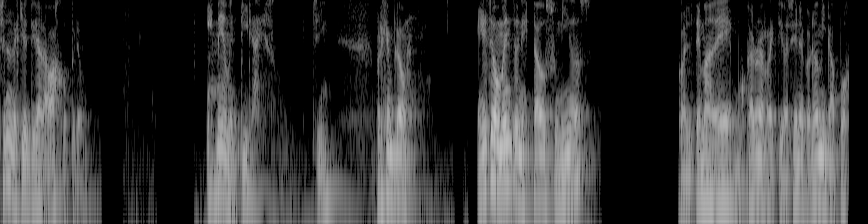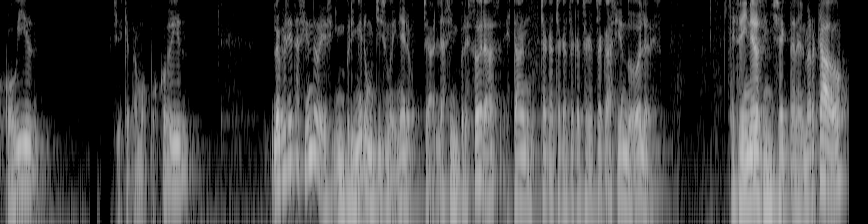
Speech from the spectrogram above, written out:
yo no les quiero tirar abajo, pero es medio mentira eso, ¿sí? Por ejemplo, en este momento en Estados Unidos, con el tema de buscar una reactivación económica post-COVID, si es que estamos post-COVID, lo que se está haciendo es imprimir muchísimo dinero. O sea, las impresoras están chaca, chaca, chaca, chaca, chaca, haciendo dólares. Ese dinero se inyecta en el mercado,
